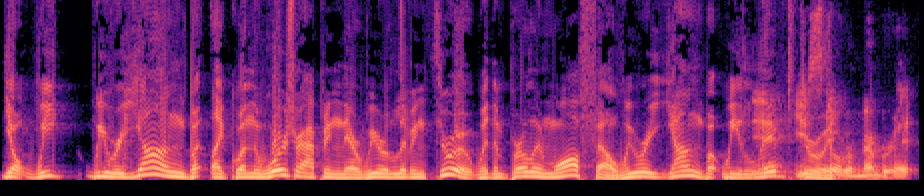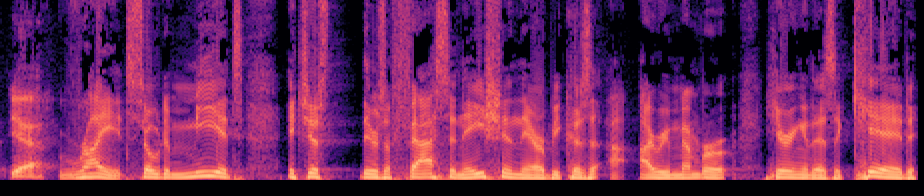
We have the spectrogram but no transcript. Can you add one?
you know, we we were young, but like when the wars were happening there, we were living through it. When the Berlin Wall fell, we were young, but we lived you through still remember it. Yeah. Right. So to me, it's it just there's a fascination there because I, I remember hearing it as a kid,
